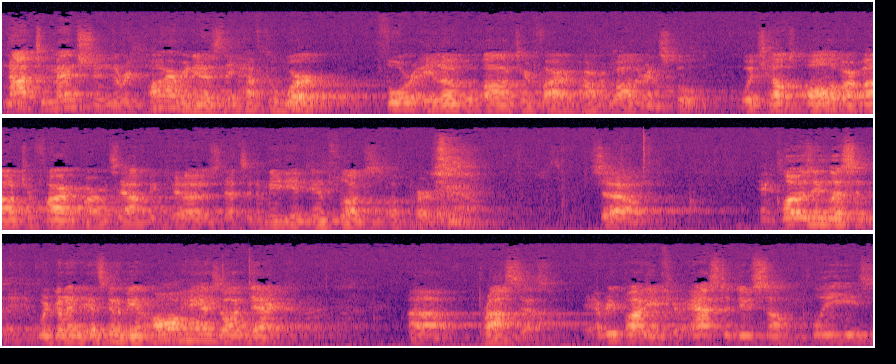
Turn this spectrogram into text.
Not to mention the requirement is they have to work for a local volunteer fire department while they're in school, which helps all of our volunteer fire departments out because that's an immediate influx of personnel. So in closing, listen, we're gonna, it's going to be an all hands on deck uh, process. Everybody, if you're asked to do something, please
